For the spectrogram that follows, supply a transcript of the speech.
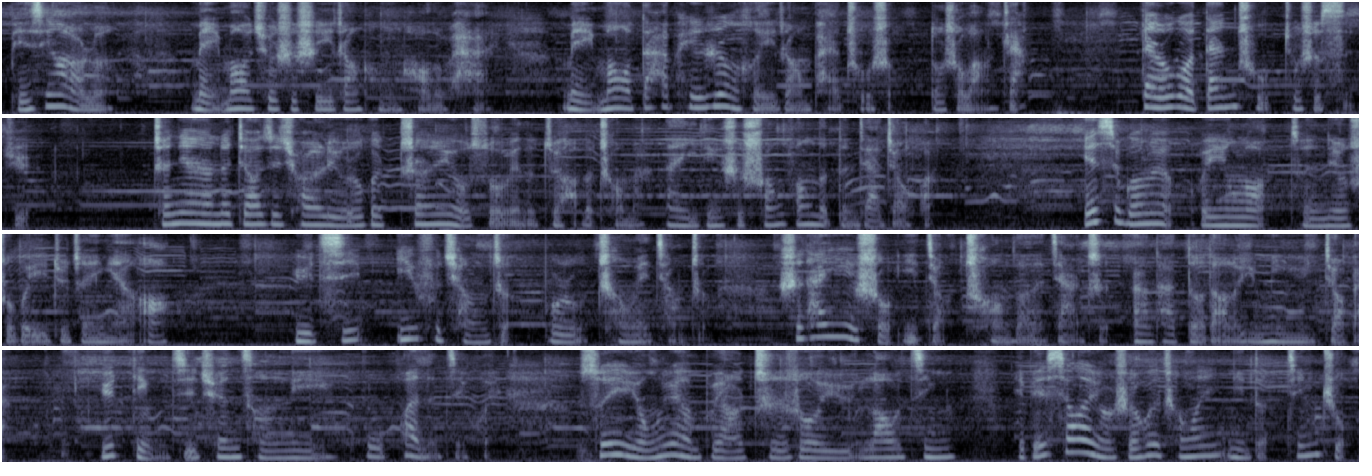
平心而论，美貌确实是一张很好的牌，美貌搭配任何一张牌出手都是王炸。但如果单处就是死局。成年人的交际圈里，如果真有所谓的最好的筹码，那一定是双方的等价交换。《延禧攻略》魏璎珞曾经说过一句真言啊：“与其依附强者，不如成为强者。”是他一手一脚创造的价值，让他得到了与命运叫板、与顶级圈层利益互换的机会。所以，永远不要执着于捞金，也别希望有谁会成为你的金主。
